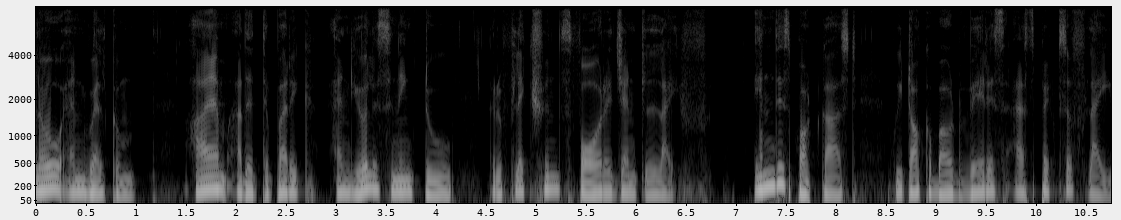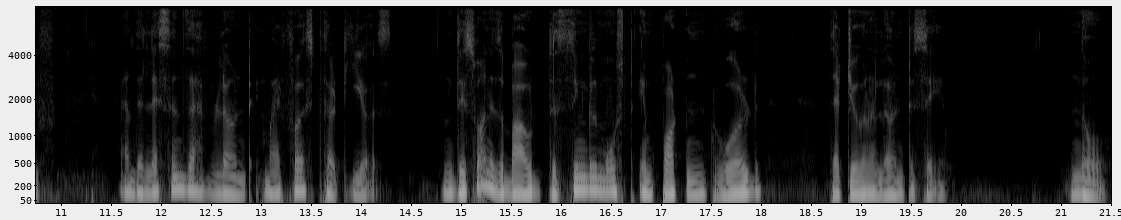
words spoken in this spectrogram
Hello and welcome. I am Aditya Parik and you're listening to Reflections for a Gentle Life. In this podcast, we talk about various aspects of life and the lessons I have learned in my first 30 years. This one is about the single most important word that you're going to learn to say no.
